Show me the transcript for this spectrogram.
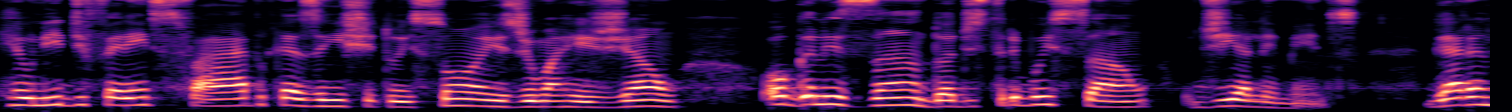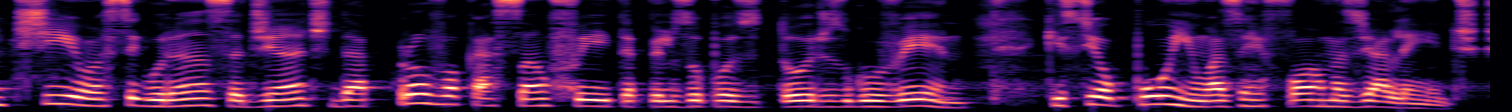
reunir diferentes fábricas e instituições de uma região organizando a distribuição de alimentos. Garantiam a segurança diante da provocação feita pelos opositores do governo, que se opunham às reformas de Allende.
